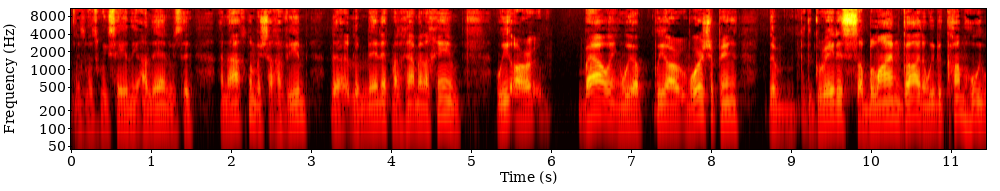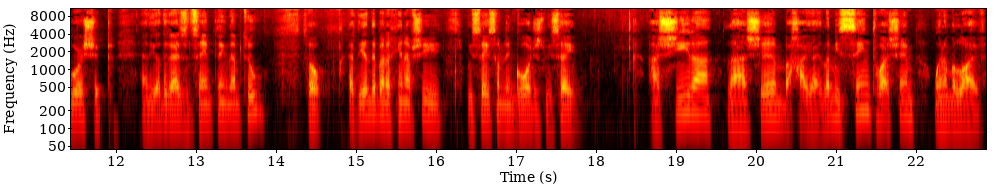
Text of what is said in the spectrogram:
That's what we say in the Aleinu. We said, "Anachnu meshachavim lemelech malchei melachim." We are bowing. We are we are worshiping the the greatest sublime God, and we become who we worship. And the other guys, the same thing. Them too. So at the end of Baruchin Nafshi, we say something gorgeous. We say, Ashira la Hashem b'chayai. Let me sing to Hashem when I'm alive.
